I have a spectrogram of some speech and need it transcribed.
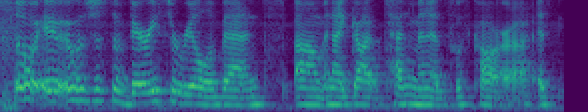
So it, it was just a very surreal event, um, and I got ten minutes with Cara at the,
